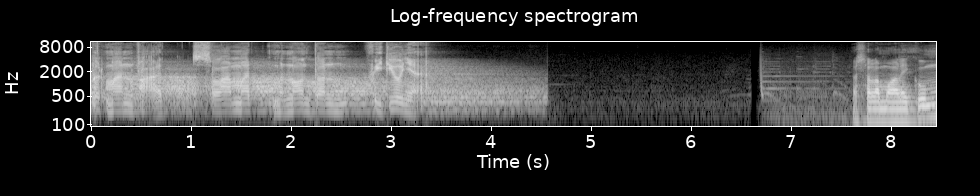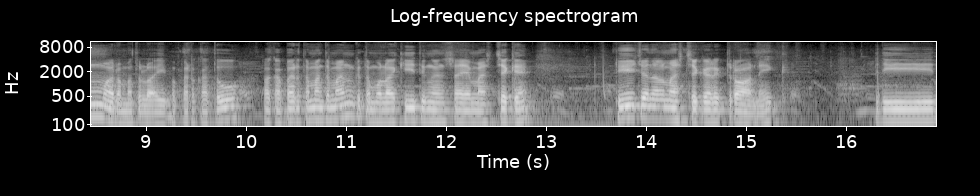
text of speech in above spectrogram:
bermanfaat. Selamat menonton videonya. Assalamualaikum warahmatullahi wabarakatuh Apa kabar teman-teman Ketemu lagi dengan saya Mas Jack ya Di channel Mas Jack Elektronik Jadi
